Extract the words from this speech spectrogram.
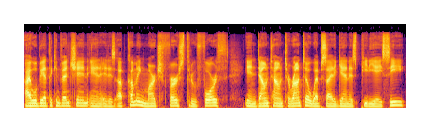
I will be at the convention, and it is upcoming March 1st through 4th in downtown Toronto. Website again is pdac.ca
